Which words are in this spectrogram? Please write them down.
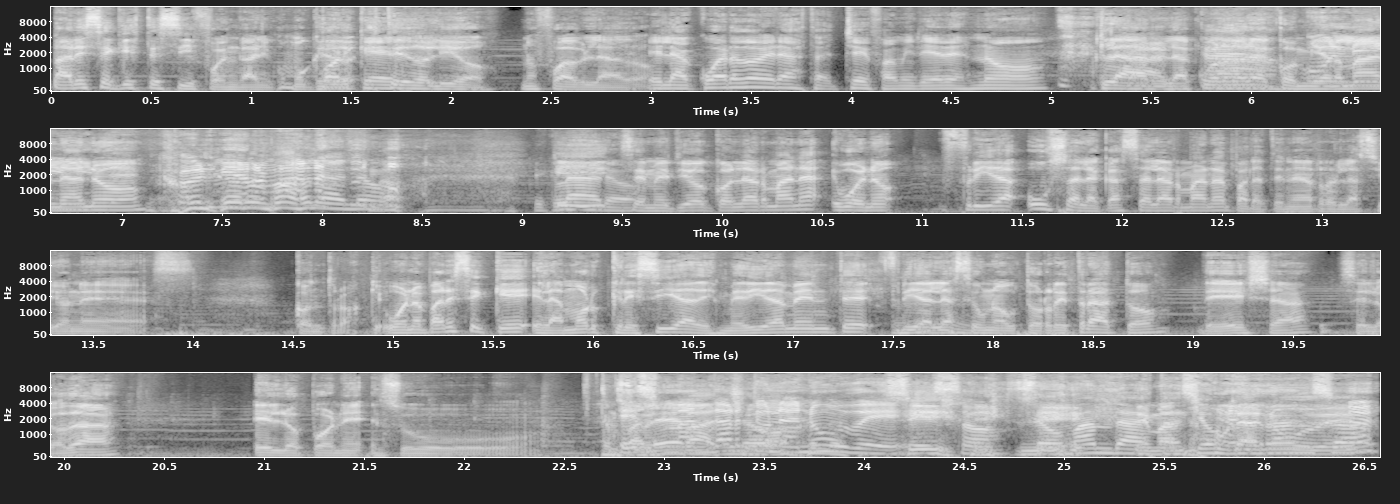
Parece que este sí fue engaño, como que Porque este dolió, no fue hablado. el acuerdo era hasta, che, familiares no. claro, el acuerdo Ah. era con mi hermana, no. Con mi hermana. no. Claro. Y se metió con la hermana. Y bueno, Frida usa la casa de la hermana para tener relaciones con Trotsky. Bueno, parece que el amor crecía desmedidamente. Frida le hace un autorretrato de ella, se lo da. él lo pone en su. En Es mandarte una nude, eso. Lo manda a le mandó Estación una Carranza nude,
